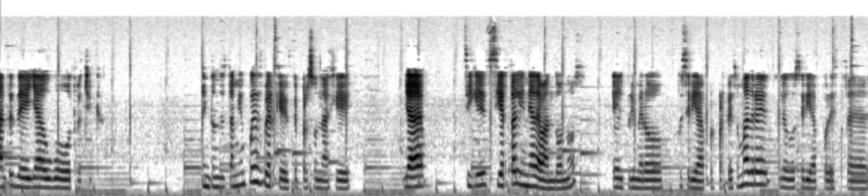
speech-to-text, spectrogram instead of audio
Antes de ella hubo otra chica. Entonces también puedes ver que este personaje ya sigue cierta línea de abandonos El primero pues sería por parte de su madre, luego sería por este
